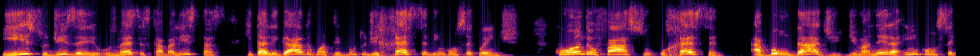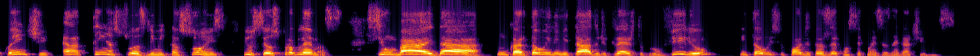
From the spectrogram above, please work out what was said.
E isso, dizem os mestres cabalistas, que está ligado com o atributo de Hesed inconsequente. Quando eu faço o Hesed, a bondade, de maneira inconsequente, ela tem as suas limitações e os seus problemas. Se um pai dá um cartão ilimitado de crédito para um filho, então isso pode trazer consequências negativas.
